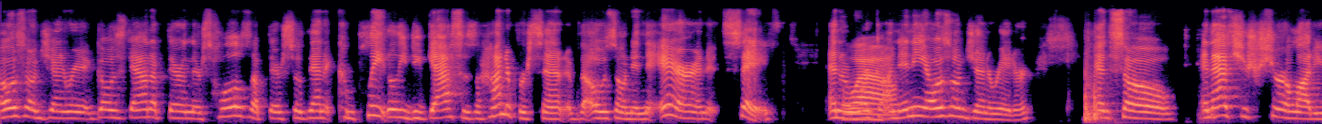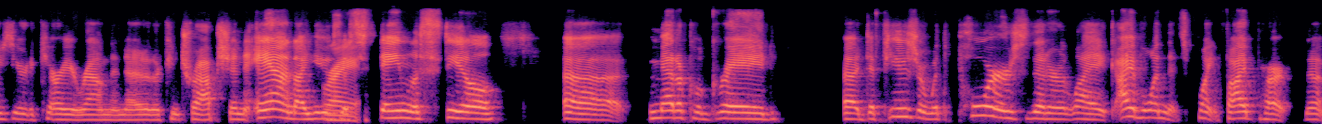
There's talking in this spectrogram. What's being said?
ozone generator. It goes down up there and there's holes up there. So then it completely degasses 100% of the ozone in the air and it's safe. And it'll wow. work on any ozone generator. And so, and that's just sure a lot easier to carry around than that other contraption. And I use right. a stainless steel uh, medical grade uh, diffuser with pores that are like I have one that's 0.5 part uh,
